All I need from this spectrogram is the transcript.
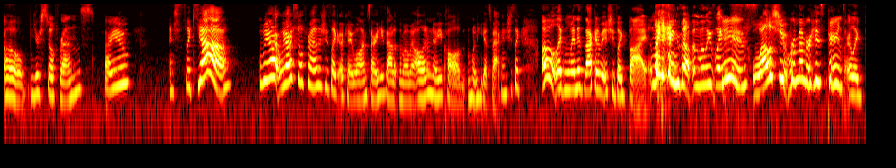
"Oh, you're still friends, are you?" And she's like, "Yeah." We are we are still friends. She's like, okay, well, I'm sorry, he's out at the moment. I'll let him know you called when he gets back. And she's like, oh, like when is that gonna be? And she's like, bye, and like hangs up. And Lily's like, Jeez. well, shoot. Remember, his parents are like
